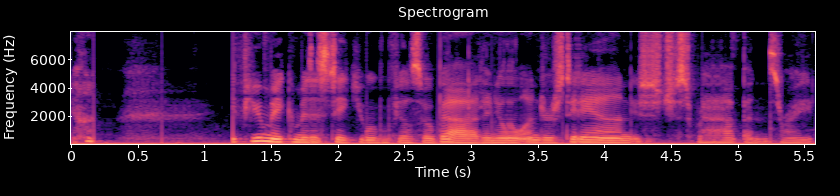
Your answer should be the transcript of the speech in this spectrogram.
if you make a mistake, you won't feel so bad and you'll understand it's just what happens, right?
